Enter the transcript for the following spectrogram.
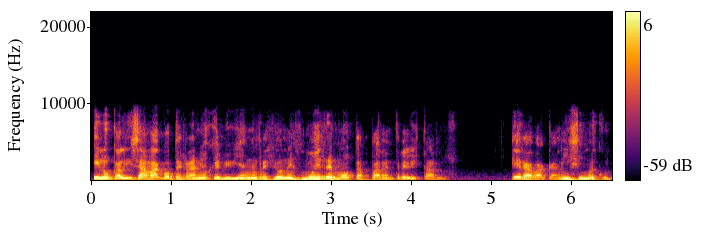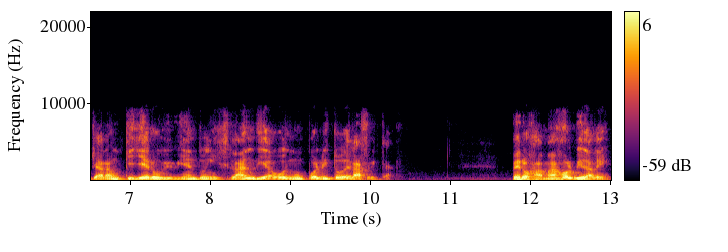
Y localizaba a coterráneos que vivían en regiones muy remotas para entrevistarlos era bacanísimo escuchar a un quillero viviendo en Islandia o en un pueblito del África. Pero jamás olvidaré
